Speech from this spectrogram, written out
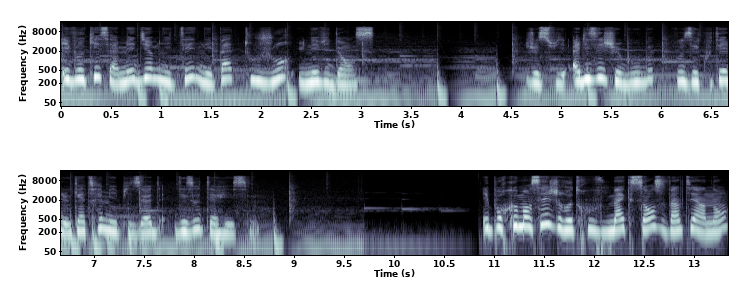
évoquer sa médiumnité n'est pas toujours une évidence. Je suis Alizé Cheboub, vous écoutez le quatrième épisode d'Ésotérisme. Et pour commencer, je retrouve Maxence, 21 ans.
